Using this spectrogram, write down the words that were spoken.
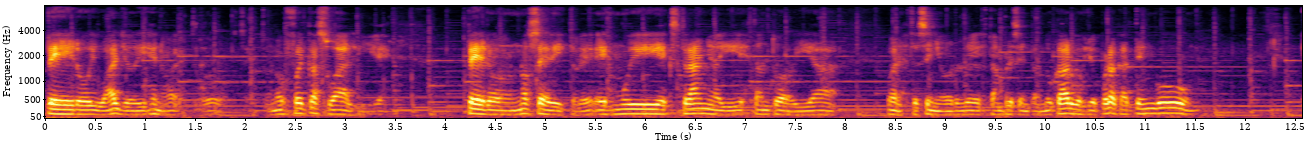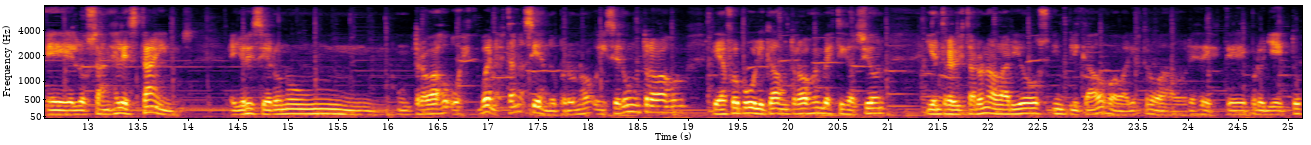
Pero igual yo dije, no, esto, esto no fue casual. Y es- pero no sé, Víctor, eh, es muy extraño. Ahí están todavía, bueno, este señor le están presentando cargos. Yo por acá tengo eh, Los Angeles Times. Ellos hicieron un, trabajo, bueno, están haciendo, pero no, hicieron un trabajo que ya fue publicado, un trabajo de investigación y entrevistaron a varios implicados o a varios trabajadores de este proyecto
